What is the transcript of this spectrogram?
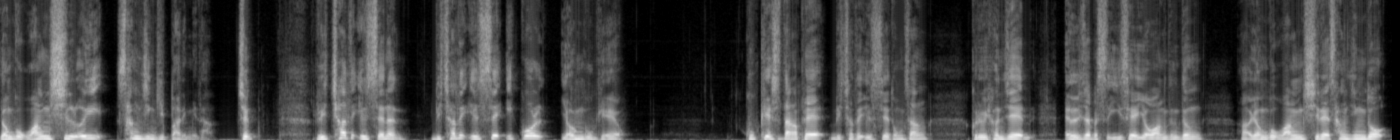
영국 왕실의 상징 깃발입니다. 즉 리차드 1세는 리차드 1세 equal 영국이에요. 국회의사당 앞에 리차드 1세 동상 그리고 현재 엘리자베스 2세 여왕 등등 아, 영국 왕실의 상징도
